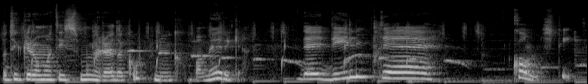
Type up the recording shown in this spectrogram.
Vad tycker du om att det är så många röda kort nu i Copa America? Det, det är lite konstigt.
